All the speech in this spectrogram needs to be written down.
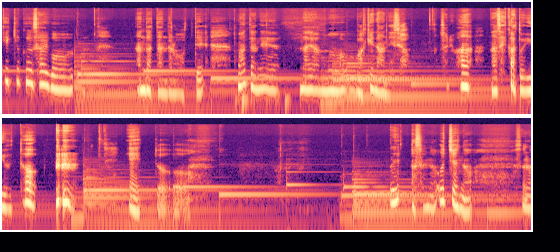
結局最後、何だったんだろうって、またね、悩むわけなんですよ。それは、なぜかというと、えっと、その宇宙のその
